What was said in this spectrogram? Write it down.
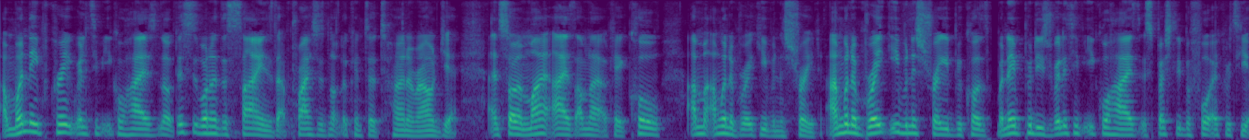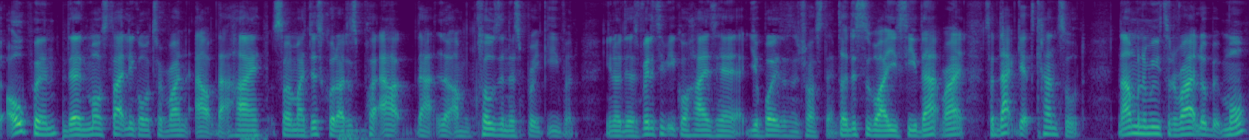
and when they create relative equal highs, look, this is one of the signs that price is not looking to turn around yet. And so in my eyes, I'm like, okay, cool. I'm, I'm going to break even this trade. I'm going to break even this trade because when they produce relative equal highs, especially before equity open, then most likely going to run out that high. So in my Discord, I just put out that, look, I'm closing this break even. You know, there's relative equal highs here. Your boy doesn't trust them. So this is why you see that, right? So that gets cancelled. Now I'm going to move to the right a little bit more.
